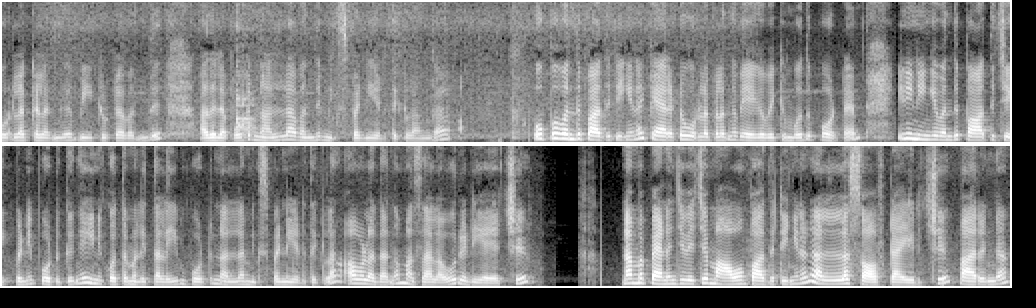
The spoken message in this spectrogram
உருளைக்கிழங்கு பீட்ரூட்டை வந்து அதில் போட்டு நல்லா வந்து மிக்ஸ் பண்ணி எடுத்துக்கலாங்க. உப்பு வந்து பார்த்துட்டிங்கன்னா கேரட்டும் உருளைக்கிழங்கு வேக வைக்கும்போது போட்டேன். இனி நீங்கள் வந்து பார்த்து செக் பண்ணி போட்டுக்குங்க. இனி கொத்தமல்லி தலையும் போட்டு நல்லா மிக்ஸ் பண்ணி எடுத்துக்கலாம். அவ்வளோதாங்க மசாலாவும் ரெடி ஆயிடுச்சு. நம்ம பிணைஞ்சி வச்ச மாவும் பார்த்துட்டிங்கன்னா நல்லா சாஃப்ட் ஆயிடுச்சு பாருங்கள்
